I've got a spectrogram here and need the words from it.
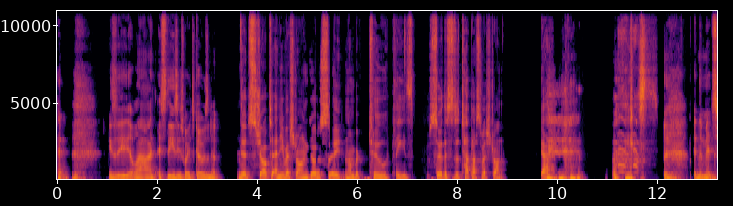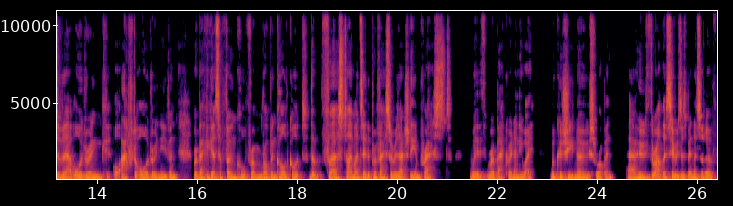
He's, he, well, it's the easiest way to go, isn't it? Yeah, just show up to any restaurant and go, say, number two, please. Sir, this is a tapas restaurant. Yeah. Just- In the midst of their ordering, or after ordering even, Rebecca gets a phone call from Robin Colcord. The first time I'd say the professor is actually impressed with Rebecca in any way, because she knows Robin, uh, who throughout the series has been a sort of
